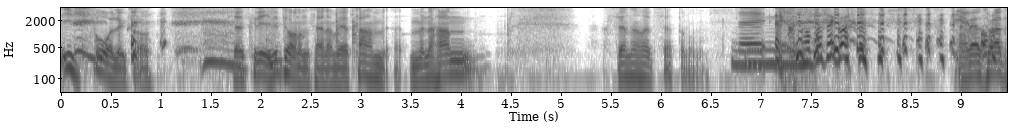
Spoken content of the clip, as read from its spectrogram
vi två liksom. Så jag skrivit till honom sen, men fan, men han... Sen har jag inte sett honom. Nej. Mm, hoppas jag går. Nej, jag tror att,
